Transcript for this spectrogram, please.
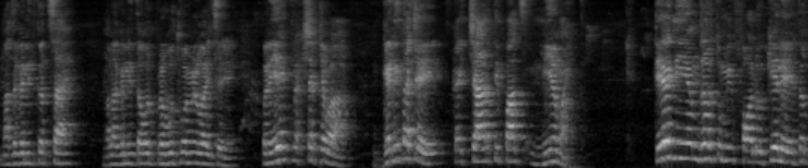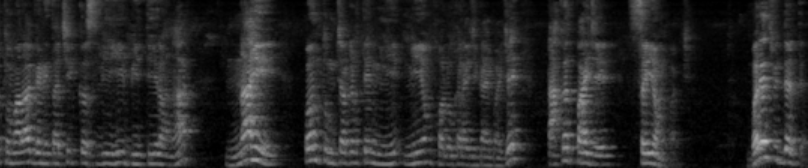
माझं गणित कच्चं आहे मला गणितावर प्रभुत्व मिळवायचं आहे पण एक लक्षात ठेवा गणिताचे काही चार ते पाच नियम आहेत. ते नियम जर तुम्ही फॉलो केले तर तुम्हाला गणिताची कसलीही भीती राहणार नाही पण तुमच्याकडे ते नि- नियम फॉलो करायची काय पाहिजे? ताकद पाहिजे संयम पाहिजे. बरेच विद्यार्थी आहेत.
